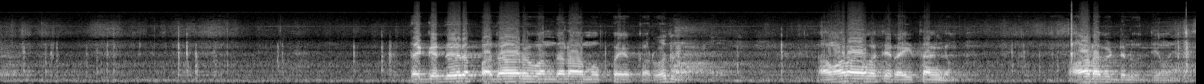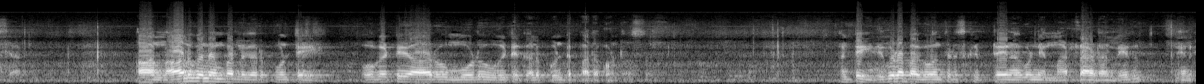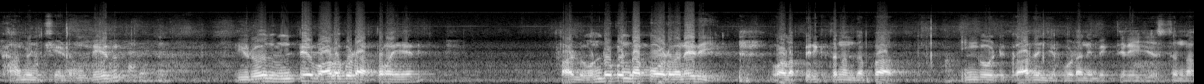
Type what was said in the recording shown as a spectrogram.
దగ్గర దగ్గర పదహారు వందల ముప్పై ఒక్క రోజులు అమరావతి రైతాంగం ఆడబిడ్డలు ఉద్యమం చేశారు. ఆ నాలుగు నెంబర్లు కలుపుకుంటే ఒకటి ఆరు మూడు ఒకటి కలుపుకుంటే పదకొండు వస్తుంది. అంటే ఇది కూడా భగవంతుడి స్క్రిప్ట్ అయినా కూడా నేను మాట్లాడడం లేదు నేను కామెంట్ చేయడం లేదు. ఈరోజు ఉంటే వాళ్ళకు కూడా అర్థమయ్యేది. వాళ్ళు ఉండకుండా పోవడం అనేది వాళ్ళ పెరిగితనం తప్ప ఇంకోటి కాదని చెప్పి కూడా నేను మీకు తెలియజేస్తున్నా.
